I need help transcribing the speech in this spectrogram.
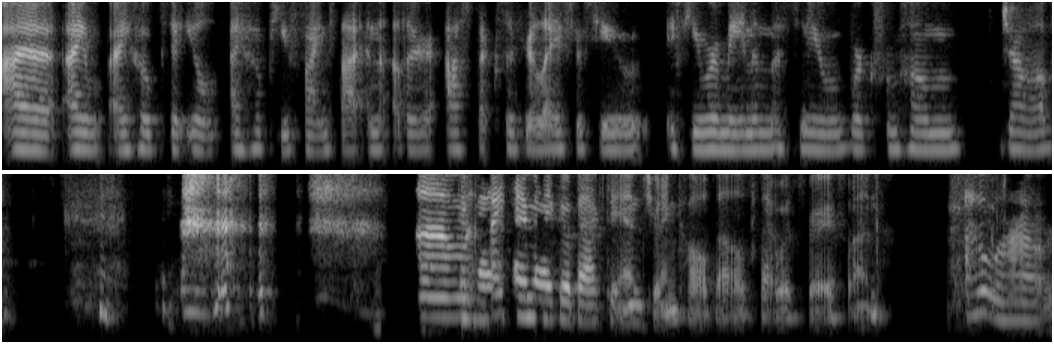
I, I, I hope that you'll I hope you find that in other aspects of your life if you if you remain in this new work from home job. um, I, might, I, I might go back to answering call bells. That was very fun. Oh wow.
